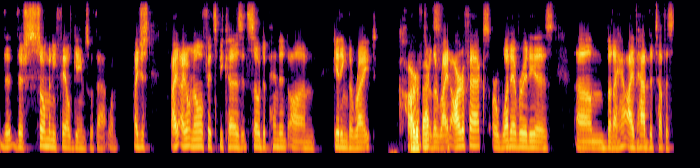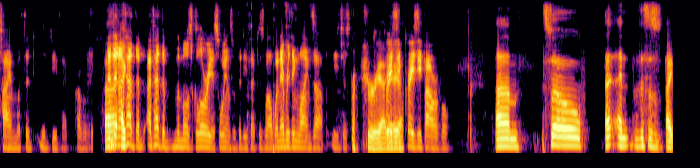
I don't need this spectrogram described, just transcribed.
the, there's so many failed games with that one. I just I, I don't know if it's because it's so dependent on getting the right cards or the right artifacts or whatever it is. Um, but I ha- I've had the toughest time with the, the defect probably, and Uh, then I've I- had the I've had the the most glorious wins with the defect as well. When everything lines up, he's just Sure, yeah, crazy yeah, yeah. crazy powerful. Um, so, and this is, I,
